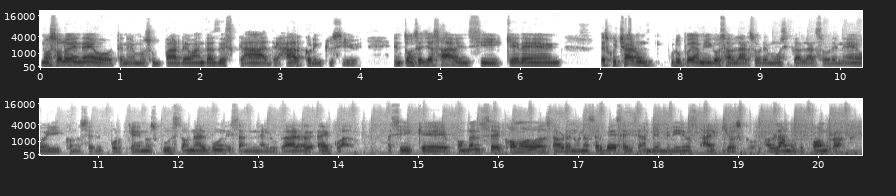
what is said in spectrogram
No solo de Neo, tenemos un par de bandas de ska, de hardcore inclusive. Entonces ya saben, si quieren escuchar un grupo de amigos hablar sobre música, hablar sobre neo y conocer el por qué nos gusta un álbum, están en el lugar adecuado. Así que pónganse cómodos, abran una cerveza y sean bienvenidos al kiosco. Hablamos de punk rock.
